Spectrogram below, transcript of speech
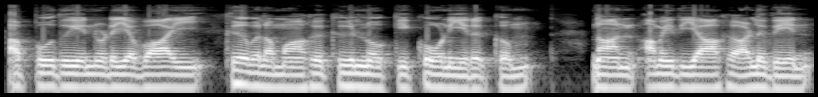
அப்போது என்னுடைய வாய் கேவலமாக கீழ்நோக்கி கோணியிருக்கும். நான் அமைதியாக அழுவேன்.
